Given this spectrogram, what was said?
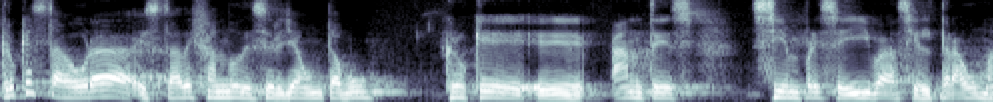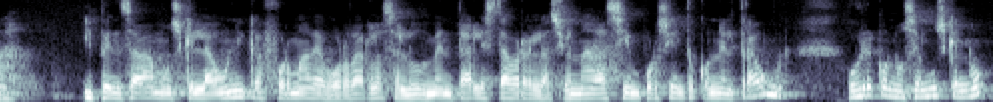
Creo que hasta ahora está dejando de ser ya un tabú. Creo que eh, antes siempre se iba hacia el trauma, y pensábamos que la única forma de abordar la salud mental estaba relacionada 100% con el trauma. Hoy reconocemos que no.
